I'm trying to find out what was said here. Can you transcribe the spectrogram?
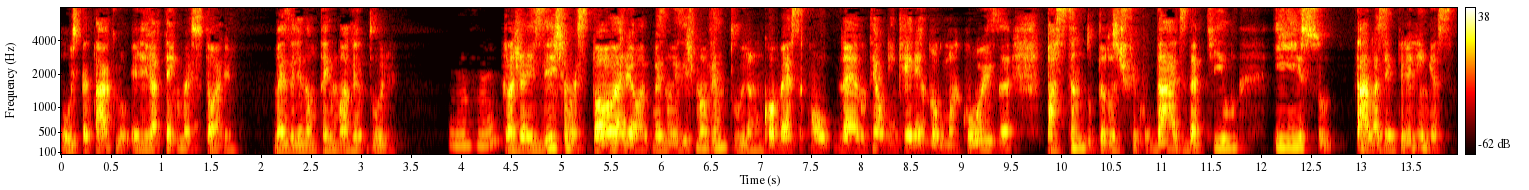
o espetáculo, ele já tem uma história, mas ele não tem uma aventura. Uhum. Ela já existe uma história, mas não existe uma aventura. Não começa com, né, não tem alguém querendo alguma coisa, passando pelas dificuldades daquilo, e isso tá nas entrelinhas.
